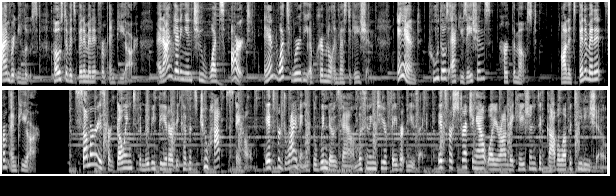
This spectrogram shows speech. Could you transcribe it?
I'm Brittany Luce, host of It's Been a Minute from NPR, and I'm getting into what's art and what's worthy of criminal investigation, and who those accusations hurt the most. On It's Been a Minute from NPR. Summer is for going to the movie theater because it's too hot to stay home. It's for driving with the windows down, listening to your favorite music. It's for stretching out while you're on vacation to gobble up a TV show.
